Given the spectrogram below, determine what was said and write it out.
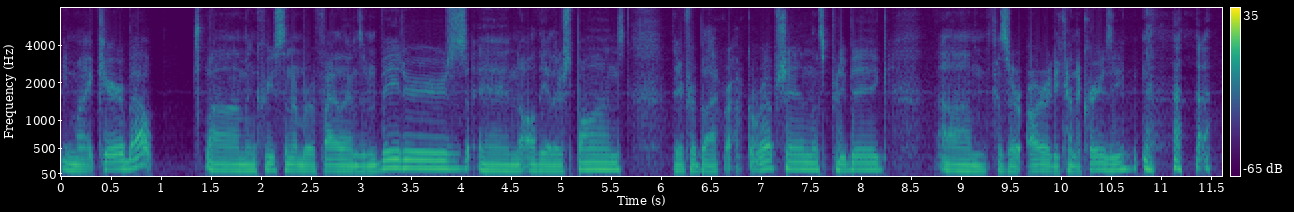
you might care about. Um, increase the number of Firelands invaders and all the other spawns. There for Blackrock Eruption, that's pretty big because um, they're already kind of crazy.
